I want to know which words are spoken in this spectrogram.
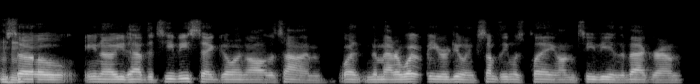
Mhm. So you know you'd have the TV set going all the time. What no matter what you were doing, something was playing on the TV in the background.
